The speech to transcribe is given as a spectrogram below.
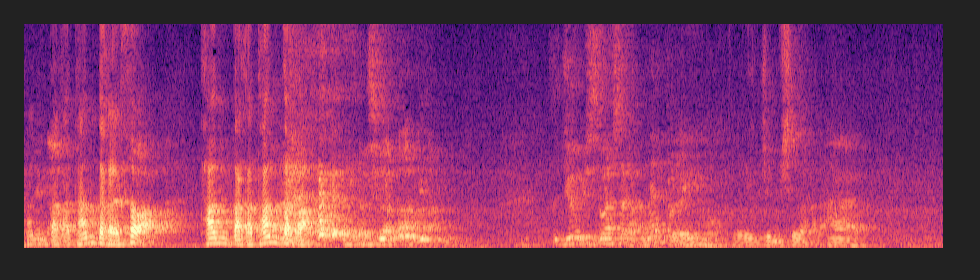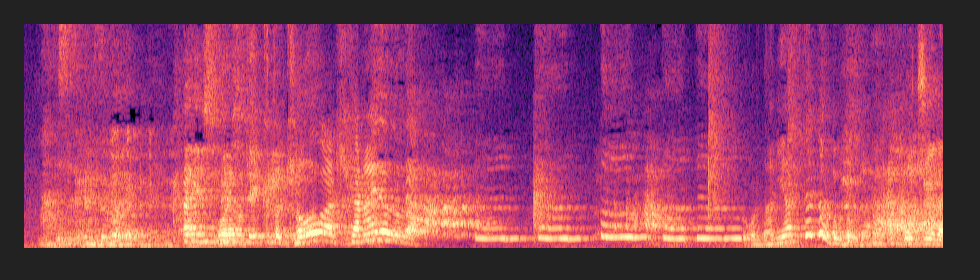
タンタカタンタカやってたわ。タンタカタンタカ 準備してましたからねトレインを。トレイ準備してたから。はい。まさかすごい回収俺も聞くと今日は聞かないだろうが俺何やってんだろうと思ったもん。ね途中で。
